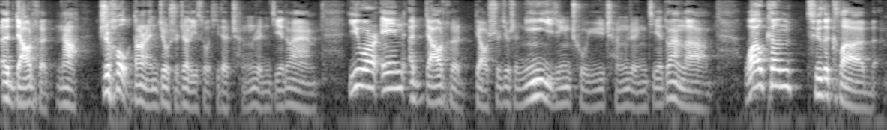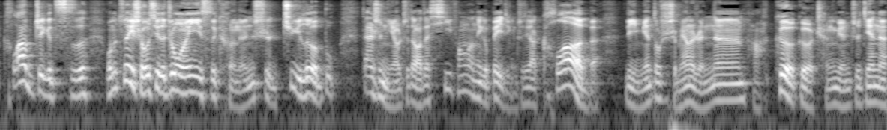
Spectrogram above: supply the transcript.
adulthood。那之后当然就是这里所提的成人阶段。You are in adulthood，表示就是你已经处于成人阶段了。Welcome to the club。club 这个词，我们最熟悉的中文意思可能是俱乐部，但是你要知道，在西方的那个背景之下，club 里面都是什么样的人呢？啊，各个成员之间呢，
